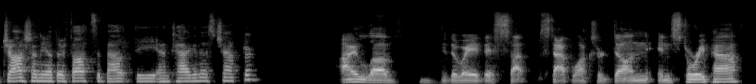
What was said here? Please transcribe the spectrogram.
Josh, any other thoughts about the antagonist chapter? I love the way this stat stat blocks are done in StoryPath.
